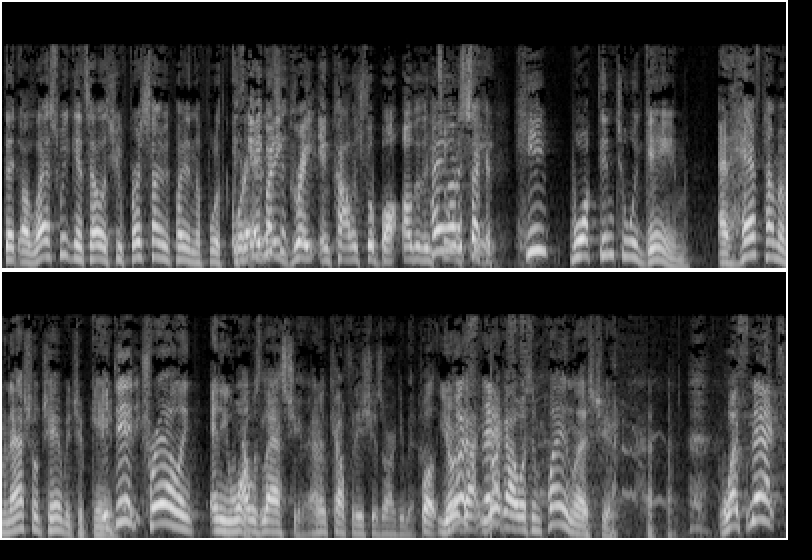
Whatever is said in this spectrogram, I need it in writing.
that uh, last week against LSU, first time he played in the fourth quarter. And anybody great in college football other than Hang Tua on a second. He walked into a game at halftime of a national championship game. He did. trailing, and he won. That was last year. I don't count for this year's argument. well, your guy, your guy wasn't playing last year. What's next?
